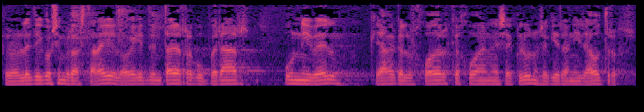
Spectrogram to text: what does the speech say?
Pero el Atlético siempre va a estar ahí. Lo que hay que intentar es recuperar un nivel que haga que los jugadores que juegan en ese club no se quieran ir a otros.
